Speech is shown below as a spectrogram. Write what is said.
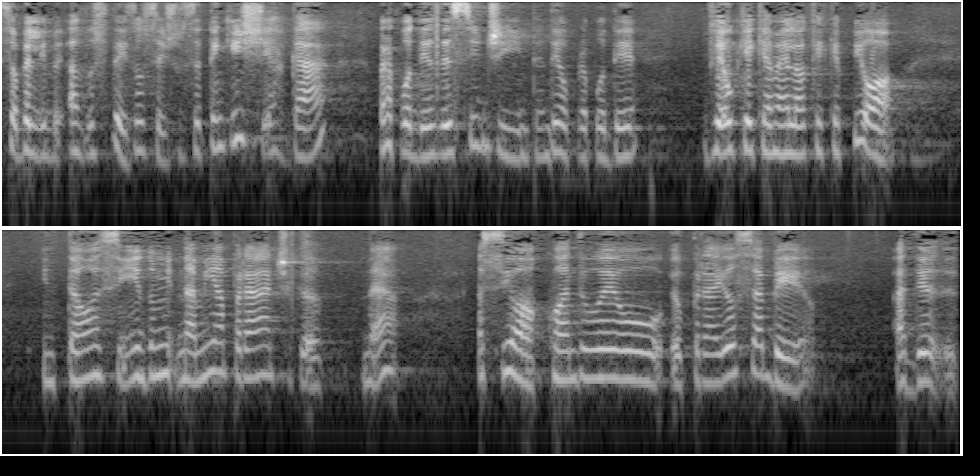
sobre a lucidez, ou seja, você tem que enxergar para poder decidir, entendeu? Para poder ver o que é melhor, o que é pior. Então, assim, na minha prática, né? Assim, ó, quando eu, eu para eu saber de,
